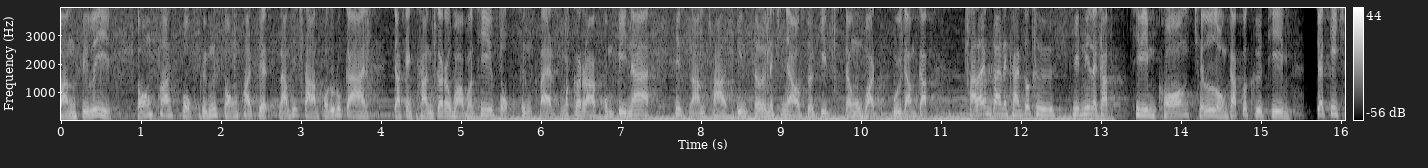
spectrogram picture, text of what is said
มังซีรีส์ 2016 ถึง 2017สนามที่ 3 ของฤดูกาลจะแข่งขันกันระหว่างวันที่ 6 ถึง 8 มกราคมปีหน้า ที่สนามช้างอินเตอร์เนชั่นแนลเซอร์กิตจังหวัดบุรีรัมย์ครับไฮไลท์ของการแข่งขันก็คือทีมนี้แหละครับ ทีมของเฉินหลงครับก็คือทีมแจ็คกี้ช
